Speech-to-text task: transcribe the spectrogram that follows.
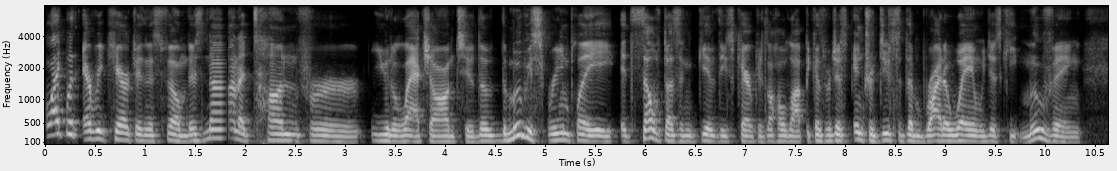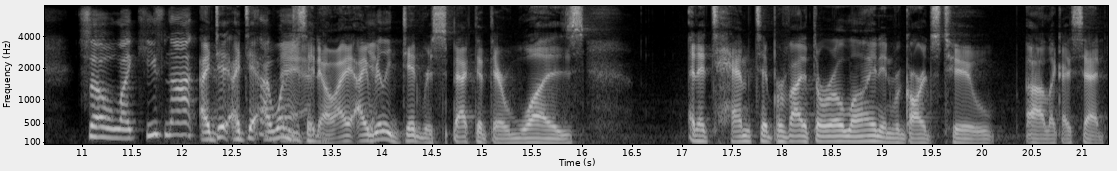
like with every character in this film, there's not a ton for you to latch on to. The the movie screenplay itself doesn't give these characters a whole lot because we're just introduced to them right away and we just keep moving. So, like, he's not. I did. I did. I wanted bad. to say no. I, I yeah. really did respect that there was an attempt to provide a thorough line in regards to uh, like I said,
